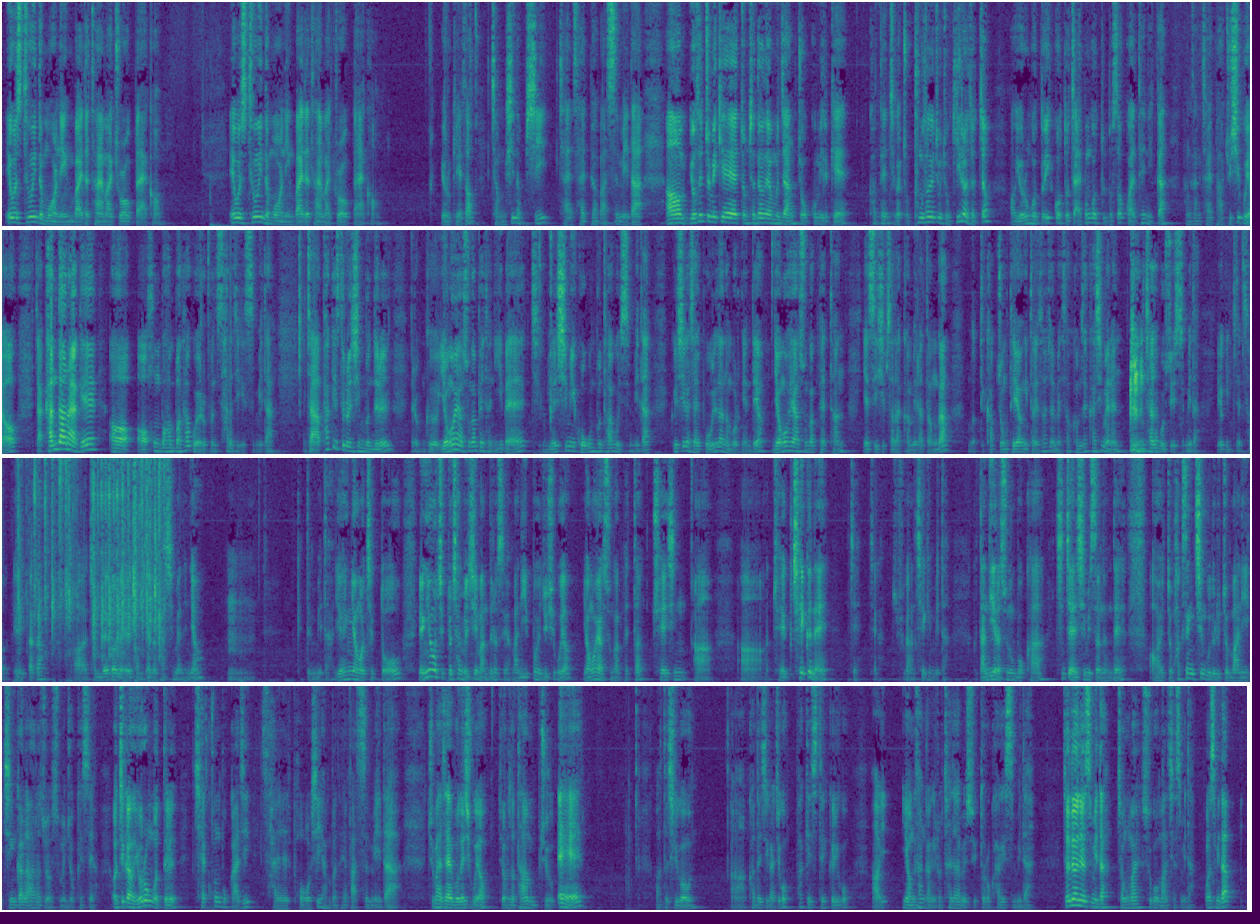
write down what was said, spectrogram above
It was 2 in the morning by the time I drove back home. It was 2 in the morning by the time I drove back home. 이렇게 해서 정신없이 잘 살펴봤습니다. 음, 요새 좀 이렇게 좀 전대원의 문장 조금 이렇게 컨텐츠가 좀 풍성해지고 좀 길어졌죠? 어, 이런 것도 있고 또 짧은 것들도 썼고 할 테니까 항상 잘 봐주시고요. 자 간단하게 어, 어, 홍보 한번 하고 여러분 사라지겠습니다. 자, 팟캐스트 들으신 분들은 여러분 그 영어회화 순간 패턴 200 지금 열심히 고군분투 하고 있습니다. 글씨가 잘 보일라나 모르겠는데요. 영어회화 순간 패턴 yes24.com이라던가 뭐 각종 대형 인터넷 서점에서 검색하시면은 찾아볼 수 있습니다. 여기 이제 서, 여기다가 어, 전백원을 검색을 하시면은요. 음, 뜹니다. 여행 영어 책도 여행 영어 책도 참 열심히 만들었어요. 많이 이뻐해 주시고요. 영어회화 순간 패턴 최신 아, 아 최, 최근에 이제 제가 주간 책입니다. 단디에라 수능 복화 진짜 열심히 썼는데 아, 좀 학생 친구들이 좀 많이 진가를 알아줬으면 좋겠어요. 어쨌거나 이런 것들 책 홍보까지 살포시 한번 해봤습니다. 주말 잘 보내시고요. 저로서 다음 주에 어, 더 즐거운 어, 컨텐츠 가지고 팟캐스트 그리고 어, 영상 강의로 찾아뵐 수 있도록 하겠습니다. 전대현이었습니다. 정말 수고 많으셨습니다. 고맙습니다.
